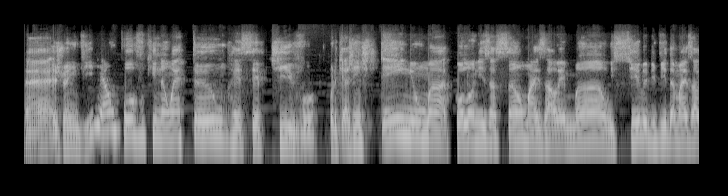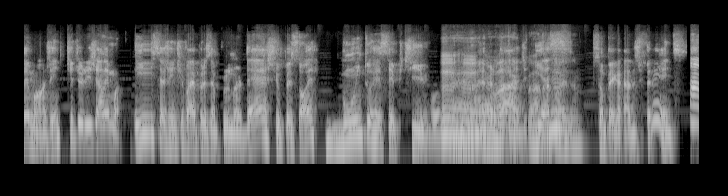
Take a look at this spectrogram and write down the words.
É, Joinville é um povo que não é tão receptivo, porque a gente tem uma colonização mais alemã, um estilo de vida mais alemão. A gente é de origem alemã. E se a gente vai, por exemplo, para o Nordeste, o pessoal é muito receptivo. Uhum. Não é outra- verdade? outra E as- coisa. São pegadas diferentes. Ah,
